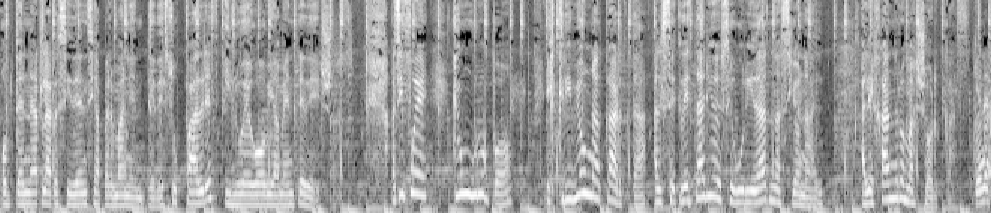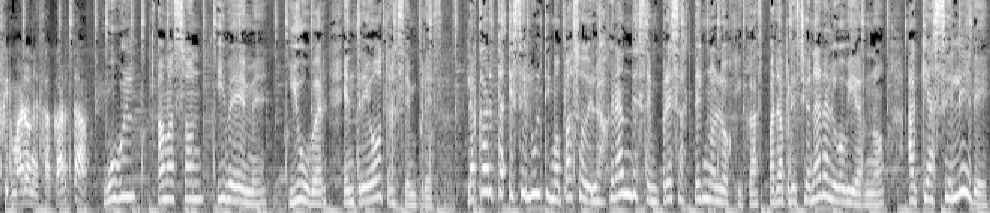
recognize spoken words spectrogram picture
obtener la residencia permanente de sus padres y luego obviamente de ellos. Así fue que un grupo escribió una carta al secretario de Seguridad Nacional, Alejandro Mayorkas. ¿Quiénes firmaron esa carta? Google, Amazon, IBM y Uber, entre otras empresas. La carta es el último paso de las grandes empresas tecnológicas para presionar al gobierno a que acelere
